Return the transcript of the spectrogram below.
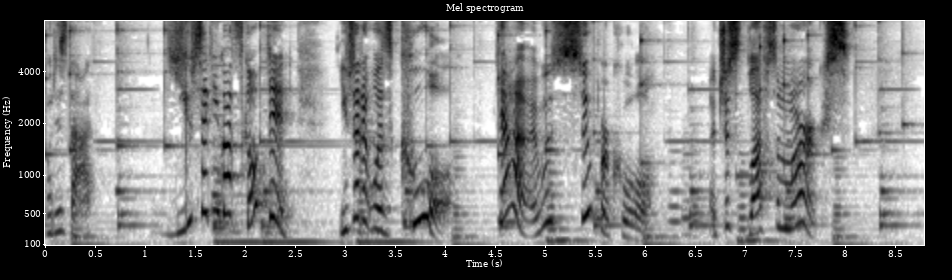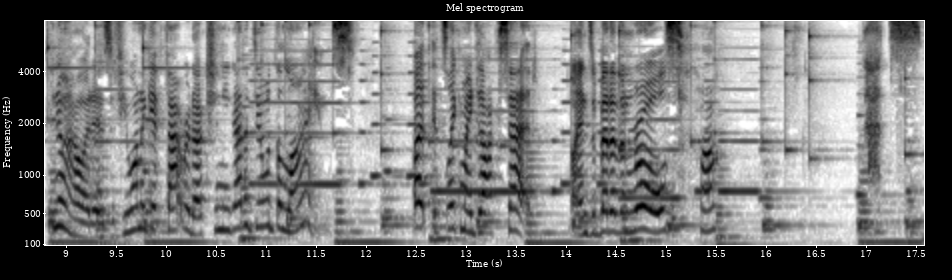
What is that? You said you got sculpted. You said it was cool. Yeah, it was super cool. It just left some marks. You know how it is. If you want to get fat reduction, you gotta deal with the lines. But it's like my doc said lines are better than rolls, huh? That's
